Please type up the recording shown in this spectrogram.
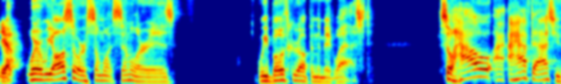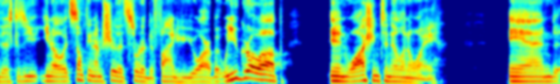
yeah where we also are somewhat similar is we both grew up in the midwest so how i, have to ask you this because you you know it's something i'm sure that's sort of defined who you are but when you grow up in washington illinois and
